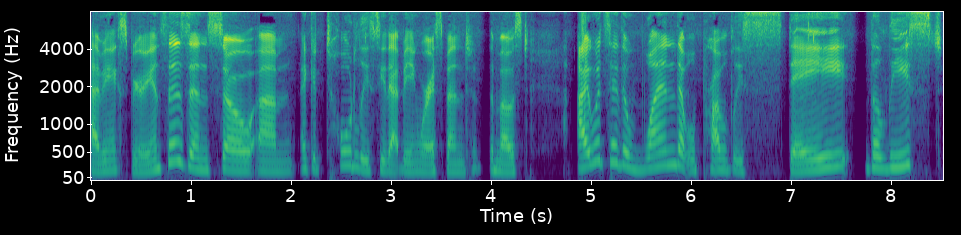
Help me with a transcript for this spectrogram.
having experiences and so um I could totally see that being where I spend the most. I would say the one that will probably stay the least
